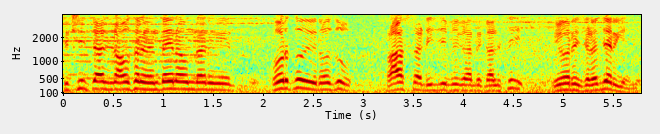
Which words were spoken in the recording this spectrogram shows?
శిక్షించాల్సిన అవసరం ఎంతైనా ఉందని కోరుతూ ఈరోజు రాష్ట్ర డీజీపీ గారిని కలిసి వివరించడం జరిగింది.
